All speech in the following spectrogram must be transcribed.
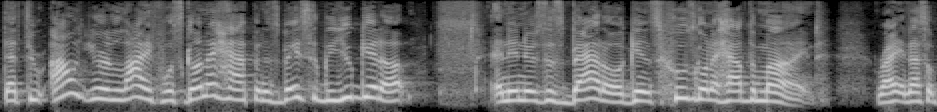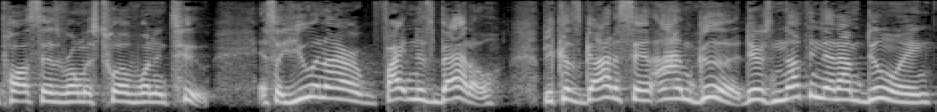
that throughout your life, what's going to happen is basically you get up, and then there's this battle against who's going to have the mind right? And that's what Paul says, Romans 12, 1 and 2. And so you and I are fighting this battle because God is saying, I'm good. There's nothing that I'm doing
